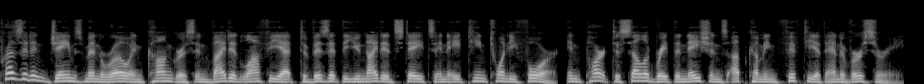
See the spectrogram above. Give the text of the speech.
President James Monroe and Congress invited Lafayette to visit the United States in 1824, in part to celebrate the nation's upcoming 50th anniversary.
